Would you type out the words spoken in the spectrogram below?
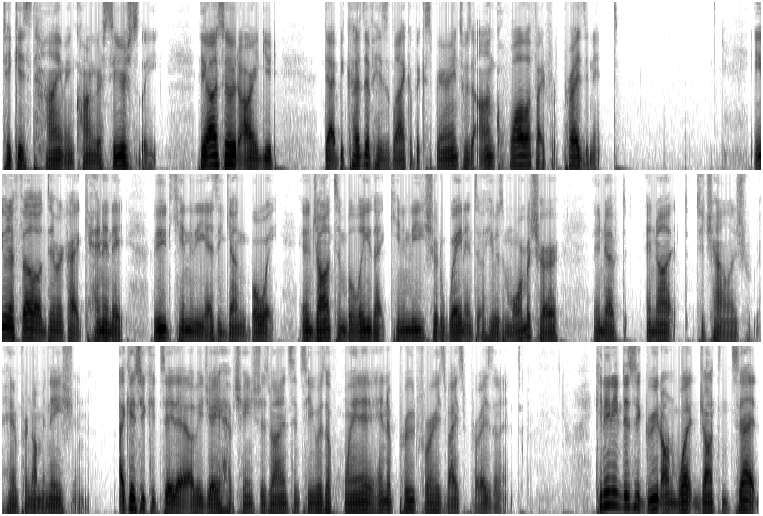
take his time in Congress seriously. They also had argued that because of his lack of experience was unqualified for president. Even a fellow Democrat candidate viewed Kennedy as a young boy, and Johnson believed that Kennedy should wait until he was more mature enough to, and not to challenge him for nomination. I guess you could say that LBJ have changed his mind since he was appointed and approved for his vice president. Kennedy disagreed on what Johnson said.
